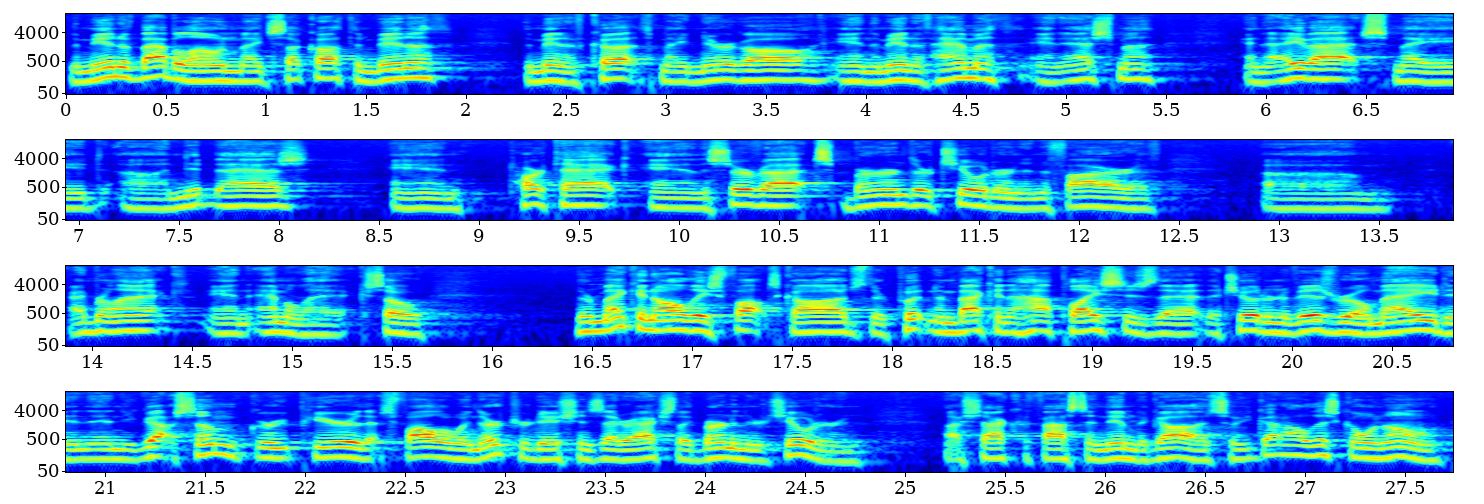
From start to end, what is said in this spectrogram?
The men of Babylon made Succoth and Benoth, the men of Cuth made Nergal, and the men of Hamath and Ashma, and the Avites made uh, and Tartak, and the Servites burned their children in the fire of um, Abramelech and Amalek. So they're making all these false gods. They're putting them back in the high places that the children of Israel made. And then you've got some group here that's following their traditions that are actually burning their children. like sacrificing them to God. So you've got all this going on.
